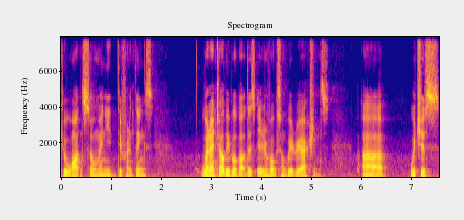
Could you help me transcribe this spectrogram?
to want so many different things, when I tell people about this, it invokes some weird reactions, uh, which is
